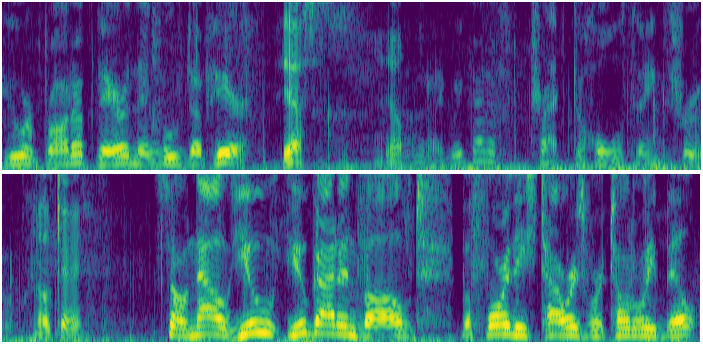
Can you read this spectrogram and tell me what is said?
you were brought up there and then moved up here. Yes. Yep. All right, we got to track the whole thing through. Okay. So now you you got involved before these towers were totally built.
